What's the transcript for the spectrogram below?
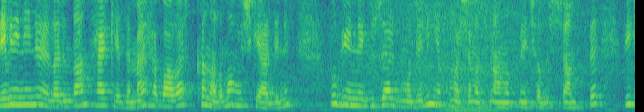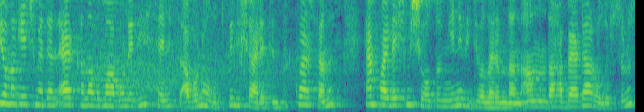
Nevin'in iğne oyalarından herkese merhabalar. Kanalıma hoş geldiniz. Bugün güzel bir modelin yapım aşamasını anlatmaya çalışacağım size. Videoma geçmeden eğer kanalıma abone değilseniz abone olup zil işaretini tıklarsanız hem paylaşmış olduğum yeni videolarımdan anında haberdar olursunuz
